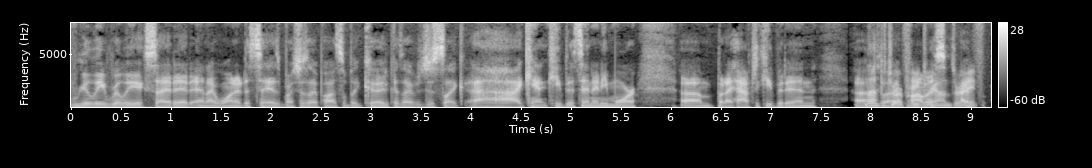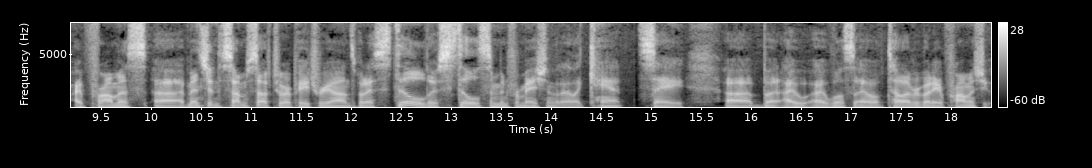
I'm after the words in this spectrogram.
really really excited, and I wanted to say as much as I possibly could because I was just like, ah, I can't keep this in anymore. Um, but I have to keep it in. Uh, but to I our promise, Patreons, right? I, I promise. Uh, I mentioned some stuff to our Patreons, but I still there's still some information that I like can't say. Uh, but I I will say I will tell everybody. I promise you.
